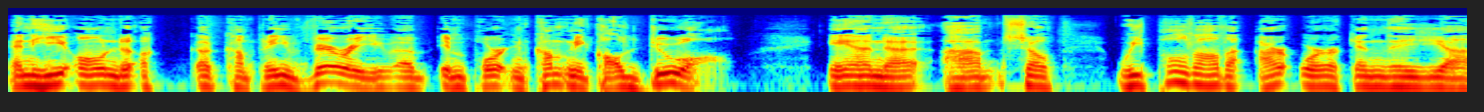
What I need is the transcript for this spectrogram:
and he owned a, a company, very uh, important company called Dual. And uh, um, so we pulled all the artwork and the uh,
